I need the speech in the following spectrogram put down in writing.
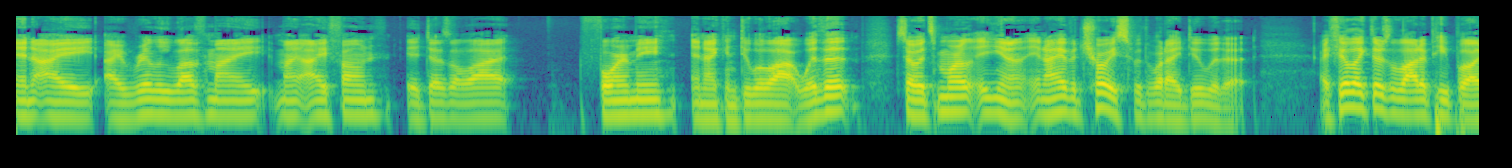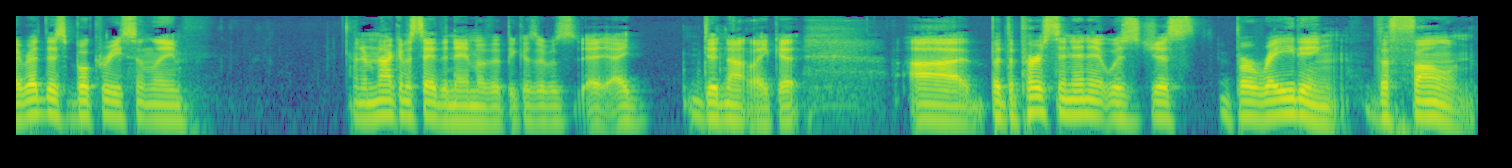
and I I really love my my iPhone. It does a lot for me and I can do a lot with it. So it's more you know, and I have a choice with what I do with it. I feel like there's a lot of people. I read this book recently and I'm not going to say the name of it because it was I, I did not like it. Uh, but the person in it was just berating the phone,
